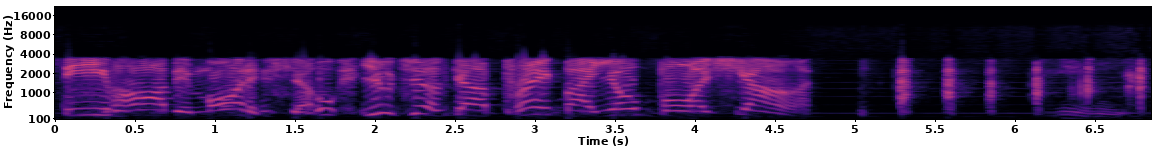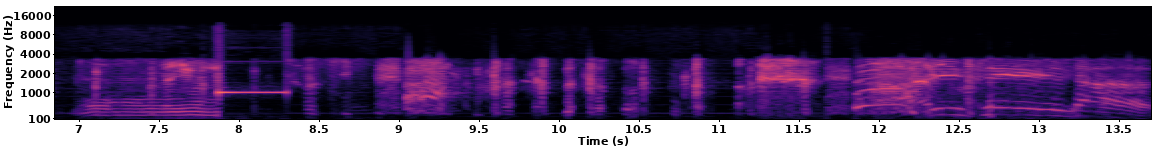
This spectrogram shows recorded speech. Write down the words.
Steve Harvey Morning Show. You just got pranked by your boy Sean. Mm, you Are you serious, dog?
